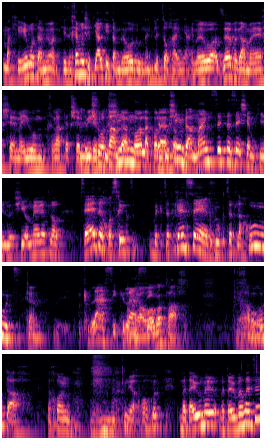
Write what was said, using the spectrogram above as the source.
מכירים אותם מאוד, כי זה חבר'ה שטיילתי איתם בהודו, לצורך העניין. הם היו זה וגם איך שהם היו מבחינת איך שהלבישו אותם לבושים- והכל, הכל היה לבושים טוב. וה mindset הזה שהם כאילו, שהיא אומרת לו, בסדר, חוסכים קצת- בקצת כסף, והוא קצת לחוץ, כן. קלאסי, אני קלאסי. אהרוג אותך. אני אהרוג. אותך, נכון. אני אהרוג אותך. מתי הוא אומר, מתי הוא אומר לה את זה?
